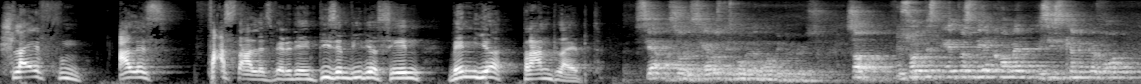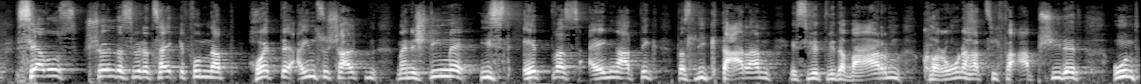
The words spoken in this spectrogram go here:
schleifen, alles, fast alles werdet ihr in diesem Video sehen, wenn ihr dran bleibt. Servus, sorry, Servus, das mache ich Hundebegrüßung. So, du solltest etwas näher kommen, es ist kein Mikrofon. Servus, schön, dass ihr wieder Zeit gefunden habt, heute einzuschalten. Meine Stimme ist etwas eigenartig, das liegt daran, es wird wieder warm, Corona hat sich verabschiedet und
